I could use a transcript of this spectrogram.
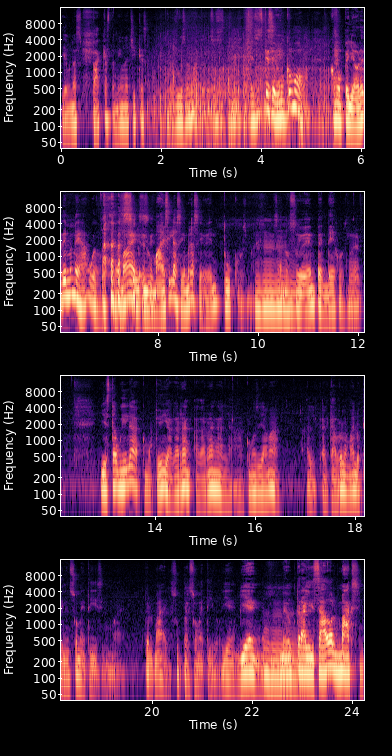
y a unas pacas también, unas chicas rusas, mae, pero esos, esos que se ven como, como peleadores de MMA, weón. O sea, mae, Sí, el- sí. los maes y las hembras se ven tucos, mae. Ujú, o sea, no se ven pendejos. Mae. Y esta huila, como que diga, agarran, agarran a la, ¿cómo se llama? Al, al cabro de la madre, lo tienen sometidísimo, madre. El madre, súper sometido, bien, bien, neutralizado al máximo.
